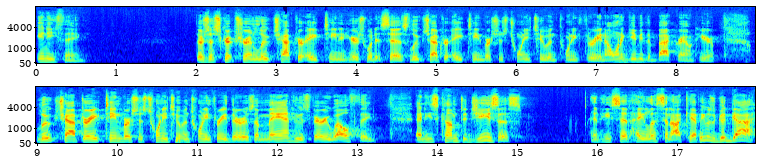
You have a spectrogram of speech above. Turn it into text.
anything. There's a scripture in Luke chapter 18, and here's what it says Luke chapter 18, verses 22 and 23. And I want to give you the background here. Luke chapter 18, verses 22 and 23. There is a man who's very wealthy, and he's come to Jesus, and he said, Hey, listen, I kept, he was a good guy.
